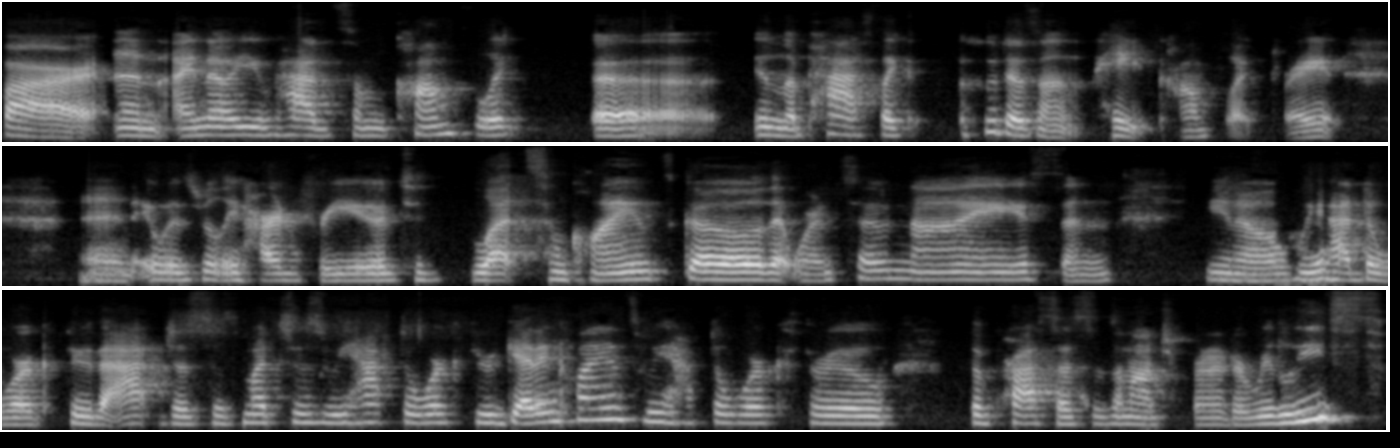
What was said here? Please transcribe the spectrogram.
far. And I know you've had some conflict uh, in the past. Like, who doesn't hate conflict, right? And it was really hard for you to let some clients go that weren't so nice. And, you know, we had to work through that just as much as we have to work through getting clients, we have to work through the process as an entrepreneur to release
